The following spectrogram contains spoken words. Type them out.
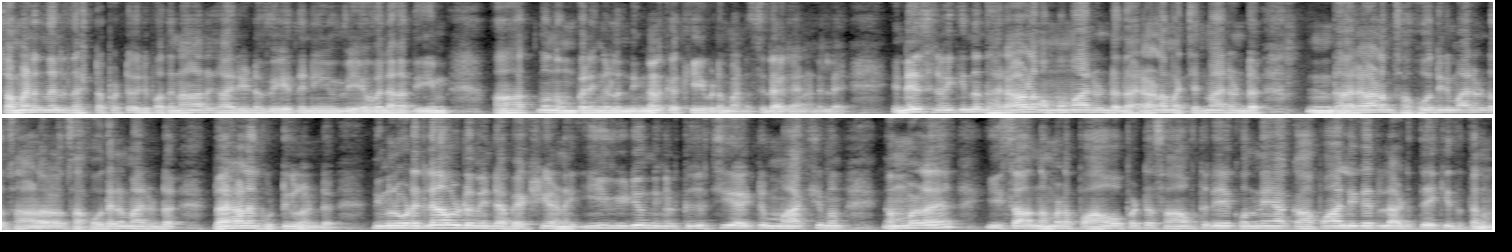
സമനില നഷ്ടപ്പെട്ട ഒരു പതിനാറുകാരിയുടെ വേദനയും വേവലാതിയും ആത്മനൊമ്പരങ്ങളും നിങ്ങൾക്കൊക്കെ ഇവിടെ മനസ്സിലാകാനാണല്ലേ എന്നെ ശ്രമിക്കുന്ന ധാരാളം അമ്മമാരുണ്ട് ധാരാളം അച്ഛന്മാരുണ്ട് ധാരാളം സഹോദരിമാരുണ്ട് സഹോദരന്മാരുണ്ട് ധാരാളം കുട്ടികളുണ്ട്. നിങ്ങളോട് എല്ലാവരുടെയും എന്റെ അപേക്ഷയാണ്. ഈ വീഡിയോ നിങ്ങൾ തീർച്ചയായിട്ടും മാക്സിമം നമ്മളെ ഈ സാ നമ്മുടെ പാവപ്പെട്ട സാവിത്രിയെ കൊന്ന ആ കാപാലികരിൽ അടുത്തേക്ക് എത്തണം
